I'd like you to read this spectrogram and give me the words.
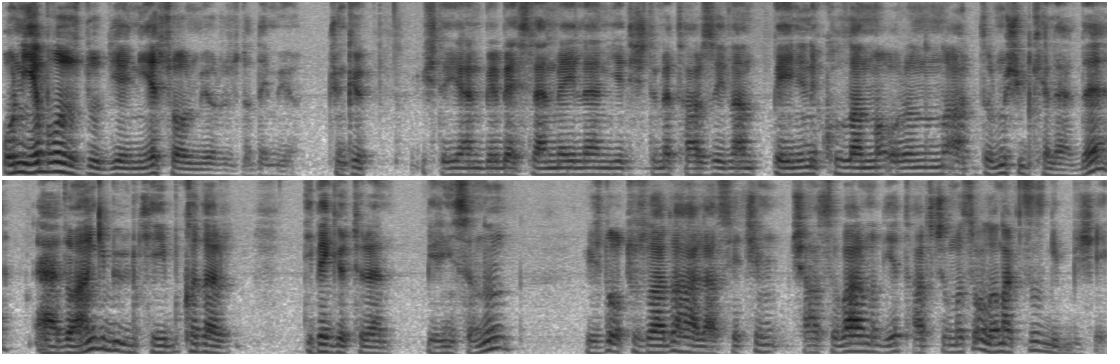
o niye bozdu diye niye sormuyoruz da demiyor. Çünkü işte yani bir beslenmeyle, yetiştirme tarzıyla beynini kullanma oranını arttırmış ülkelerde Erdoğan gibi ülkeyi bu kadar dibe götüren bir insanın %30'larda hala seçim şansı var mı diye tartışılması olanaksız gibi bir şey.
